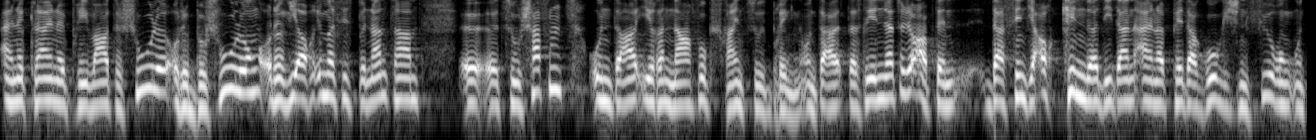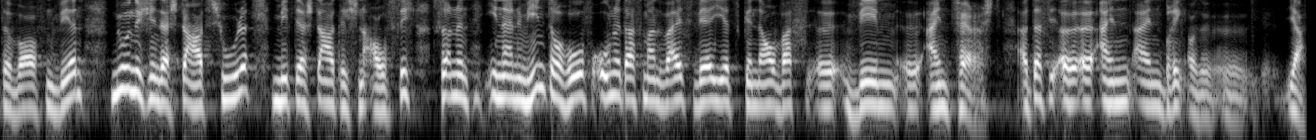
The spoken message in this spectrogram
eine kleine private Schule oder Beschulung oder wie auch immer sie es benannt haben, äh, zu schaffen und da ihren Nachwuchs reinzubringen. Und da, das lehnen natürlich auch ab, denn das sind ja auch Kinder, die dann einer pädagogischen Führung unterworfen werden, nur nicht in der Staatsschule mit der staatlichen Aufsicht, sondern in einem Hinterhof, ohne dass man weiß, wer jetzt genau was äh, wem äh, einpfercht. Also das äh, äh ein, einbringt, also äh, ja,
